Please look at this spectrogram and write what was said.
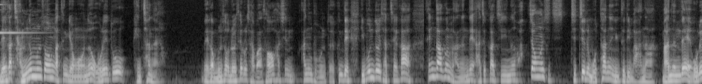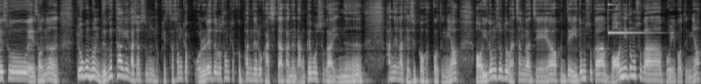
내가 잡는 문서운 같은 경우는 올해도 괜찮아요. 내가 문서를 새로 잡아서 하신, 하는 부분들. 근데 이분들 자체가 생각은 많은데 아직까지는 확정을 짓, 짓지 를 못하는 일들이 많아. 많은데 올해수에서는 조금은 느긋하게 가셨으면 좋겠어. 성격, 원래대로 성격 급한 대로 가시다가는 낭패 볼 수가 있는 한 해가 되실 것 같거든요. 어, 이동수도 마찬가지예요. 근데 이동수가 먼 이동수가 보이거든요.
